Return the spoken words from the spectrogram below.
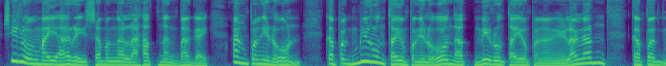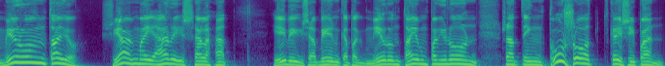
Sino ang may-ari sa mga lahat ng bagay? Ang Panginoon. Kapag meron tayong Panginoon at meron tayong pangangailangan, kapag meron tayo, siya ang may-ari sa lahat. Ibig sabihin kapag meron tayong Panginoon sa ating puso at kaisipan,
